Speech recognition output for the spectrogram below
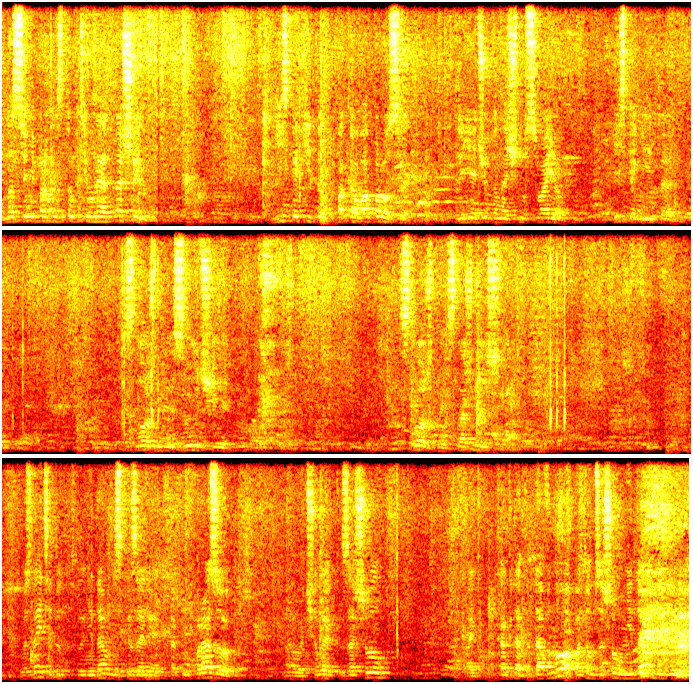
У нас сегодня про конструктивные отношения. Есть какие-то пока вопросы? Или я что-то начну свое? Есть какие-то сложные случаи? Сложные, сложнейшие. Вы знаете, тут недавно сказали такую фразу, э, человек зашел а, когда-то давно, а потом зашел недавно и говорит,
